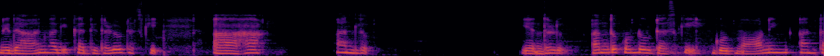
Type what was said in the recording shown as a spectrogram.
ನಿಧಾನವಾಗಿ ಕದ್ದಿದಳು ಡಸ್ಕಿ. ಆಹಾ, ಅಂದ್ಲು. ಎದ್ದಳು, ಅಂದುಕೊಂಡು ಡಸ್ಕಿ, ಗುಡ್ ಮಾರ್ನಿಂಗ್ ಅಂತ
